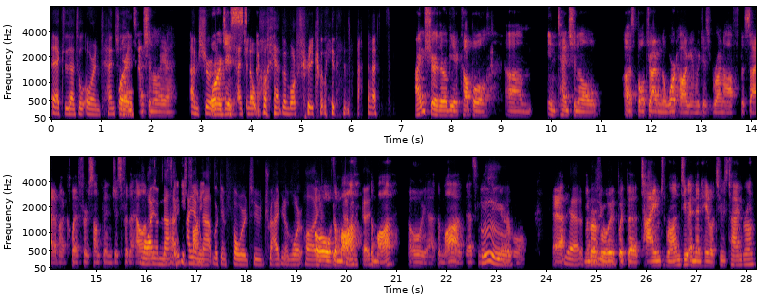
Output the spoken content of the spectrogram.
accidental or intentional. Or intentional. yeah. I'm sure Or just intentional will happen more frequently than not. I'm sure there will be a couple, um, intentional us both driving the Warthog, and we just run off the side of a cliff or something just for the hell Oh, of I it. am not I am not looking forward to driving a Warthog Oh, the Maw? The Maw? Oh, yeah, the Maw, that's gonna be Ooh. terrible. Yeah. Yeah, Remember that'd if be we weird. with with the timed run too, and then Halo 2's timed run,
